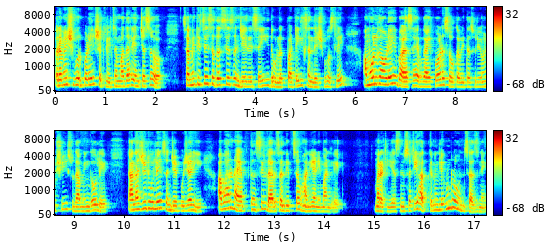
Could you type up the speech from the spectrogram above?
रमेश घोरपडे शकील जमादार यांच्यासह समितीचे सदस्य संजय देसाई दौलत पाटील संदेश भोसले अमोल गावडे बाळासाहेब गायकवाड सौ कविता सूर्यवंशी सुधा मिंगवले तानाजी ढोले संजय पुजारी आभार नायब तहसीलदार संदीप चव्हाण यांनी मानले. मराठी एस न्यूजसाठी हातकणंगलेहून रोहन साजणे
